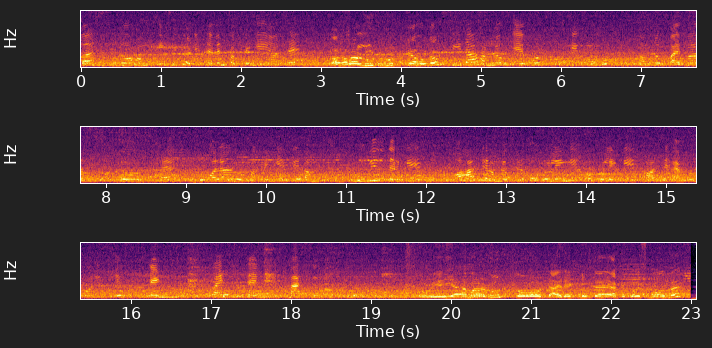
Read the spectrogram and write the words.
बस तो हम ए सी थर्टी सेवन पकड़ेंगे यहाँ से और हमारा रूट रूट क्या होगा सीधा हम लोग एयरपोर्ट के थ्रू हम लोग बाईपास जो है, वो वाला रोड पकड़ेंगे, फिर हम धूबी उतर के वहाँ से हम लोग फिर ऑटो लेंगे ऑटो लेके वहाँ से Acropolis is ten five to ten maximum तो यही है हमारा रूट तो डायरेक्ट मिलते हैं एक्रोपोलिस मॉल में।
